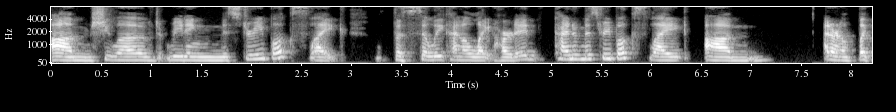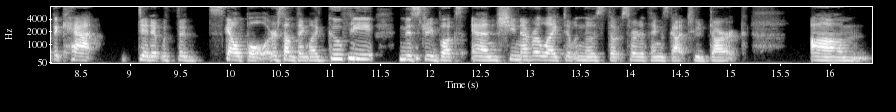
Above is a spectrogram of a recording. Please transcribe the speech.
Um, she loved reading mystery books, like the silly kind of lighthearted kind of mystery books, like um, I don't know, like the cat did it with the scalpel or something like goofy mystery books. And she never liked it when those th- sort of things got too dark. Um,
